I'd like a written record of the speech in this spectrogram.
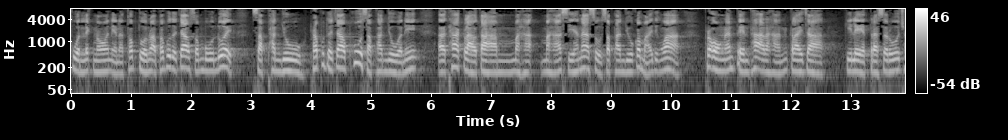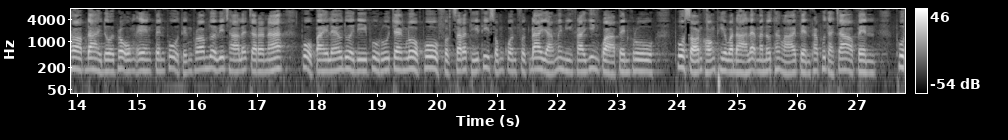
ทวนเล็กน้อยเนี่ยนะทบทวนว่าพระพุทธเจ้าสมบูรณ์ด้วยสัพพัญยูพระพุทธเจ้าผู้สัพพัญยูอันนี้ถ้ากล่าวตามมหามหาสีหนาสูตรสัพพัญยูก็หมายถึงว่า พระองค์นั้นเป็นพระอรหันต์ไกลาจาก กิเลสตรัสรู้ชอบได้ โดยพระองค์เองเป็นผู้ถึงพร้อมด้วยวิชาและจรณะ ผู้ไปแล้วด้วยดี ผู้รู้แจ้งโลก ผู้ฝึกสารถีที่สมควรฝึกได้อย่างไม่มีใครยิ่งกว่าเป็นครู ผู้สอนของเทวดาและมนุษย์ทั้งหลายเป็นพระพุทธเจ้าเป็นผู้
